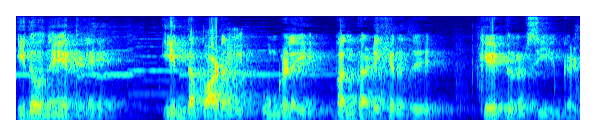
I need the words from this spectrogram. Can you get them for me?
இதோ நேயர்களே இந்த பாடல் உங்களை வந்தடைகிறது. கேட்டு ரசியுங்கள்.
